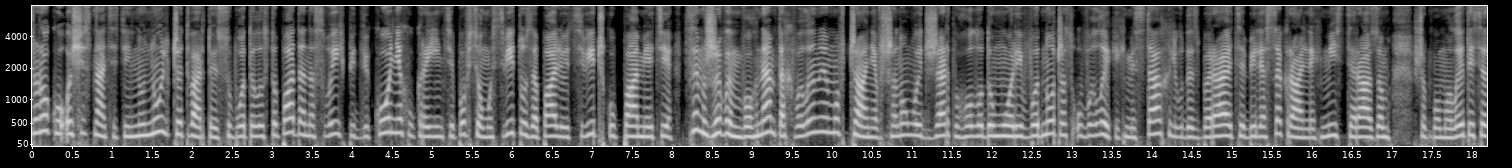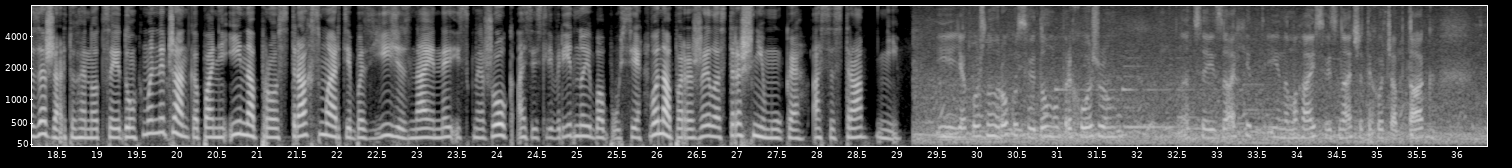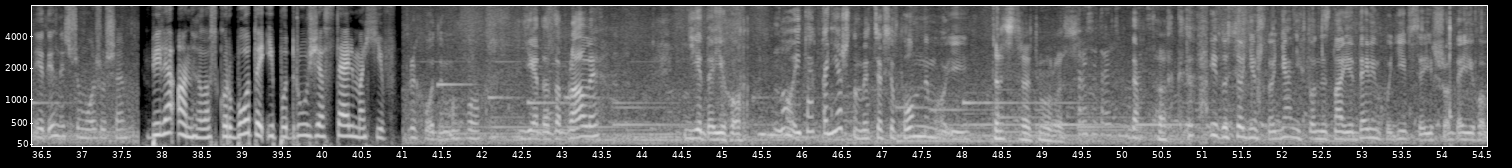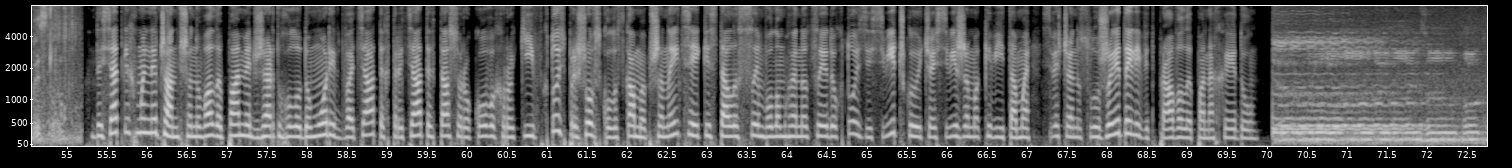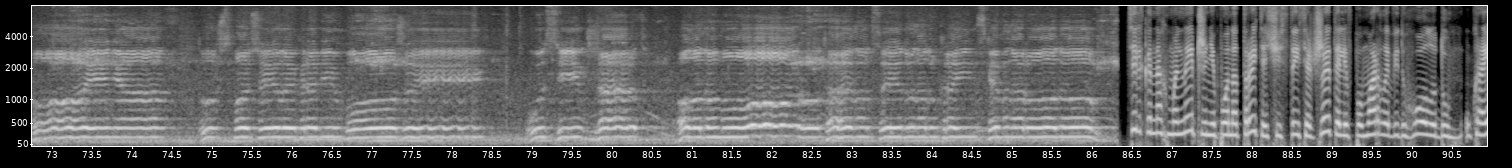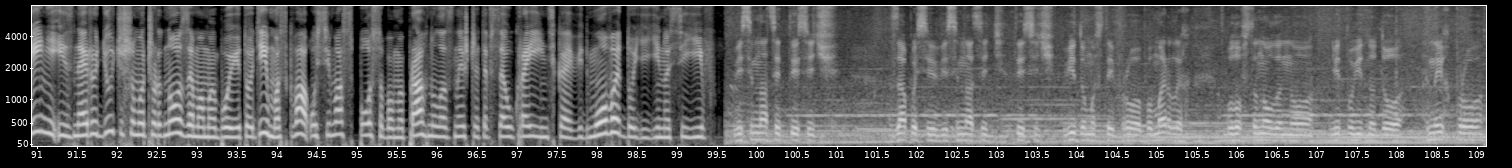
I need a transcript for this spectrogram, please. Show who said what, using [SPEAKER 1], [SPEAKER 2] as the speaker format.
[SPEAKER 1] Щороку о 16.00 четвертої суботи листопада на своїх підвіконнях українці по всьому світу запалюють свічку пам'яті. Цим живим вогнем та хвилиною мовчання вшановують жертв голодоморів. Водночас у великих містах люди збираються біля сакральних місць разом, щоб помолитися за жертв геноциду. Хмельничанка пані Інна про страх смерті без їжі знає не із книжок, а зі слів рідної бабусі. Вона пережила страшні муки, а сестра ні.
[SPEAKER 2] І я кожного року свідомо приходжу на цей захід і намагаюся відзначити хоча б так. Єдине, що можу ще.
[SPEAKER 1] Біля ангела скорботи і подружжя Стельмахів.
[SPEAKER 3] приходимо, бо діда забрали, діда його. Ну і так, звісно, ми це все помнимо. І,
[SPEAKER 4] 33-му році.
[SPEAKER 3] да.
[SPEAKER 4] Так.
[SPEAKER 3] і до сьогоднішнього дня ніхто не знає, де він подівся і що, де його вислали.
[SPEAKER 1] Десятки хмельничан вшанували пам'ять жертв голодоморів 20-х, 30-х та 40-х років. Хтось прийшов з колосками пшениці, які стали символом геноциду, хтось зі свічкою чи свіжими квітами. Священнослужителі відправили панахиду.
[SPEAKER 5] Заупокоєння душ спочилих рабів Божих, усіх жертв голодомору та геноциду над українським народом.
[SPEAKER 1] Тільки на Хмельниччині понад 36 тисяч жителів померли від голоду. Україні із найродючішими чорноземами, бо і тоді Москва усіма способами прагнула знищити все українське від мови до її носіїв.
[SPEAKER 6] 18 тисяч записів, 18 тисяч відомостей про померлих було встановлено відповідно до книг про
